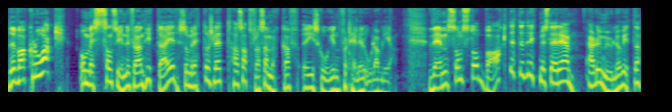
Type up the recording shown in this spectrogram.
Det var kloakk! Og mest sannsynlig fra en hytteeier som rett og slett har satt fra seg møkka i skogen, forteller Olav Lia. Hvem som står bak dette drittmysteriet, er det umulig å vite,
